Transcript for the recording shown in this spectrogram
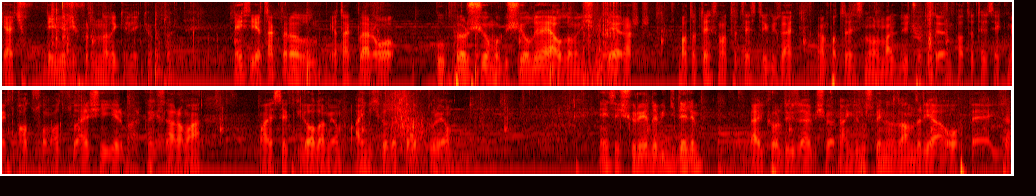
Gerçi demirci fırınına da gerek yoktu. Neyse yatakları alalım. Yataklar o bu pörşüyor mu bir şey oluyor ya o zaman işimize yarar. Patates matates de güzel. Ben patates normalde de çok severim. Patates, ekmek, patso, matso her şeyi yerim arkadaşlar ama maalesef kilo alamıyorum. Aynı kiloda kalıp duruyorum. Neyse şuraya da bir gidelim. Belki orada güzel bir şey var. Ha, Yunus beni hızlandır ya. Oh be güzel.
